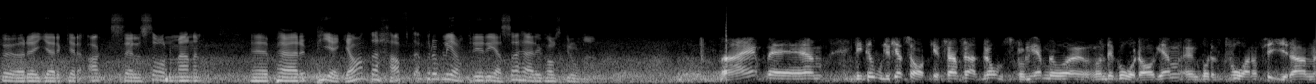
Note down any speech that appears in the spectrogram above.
före Jerker Axelsson. Men eh, Per, PG har inte haft en problemfri resa här i Karlskrona. Nej, eh, lite olika saker. Framförallt bromsproblem då eh, under gårdagen. Eh, både tvåan och fyran,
